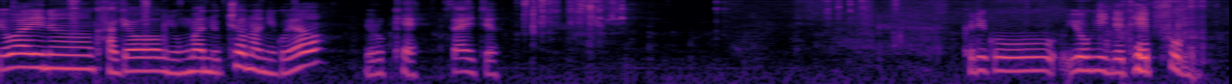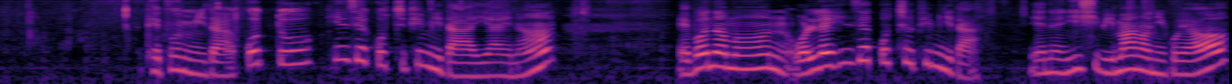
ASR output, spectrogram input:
요 아이는 가격 66,000원이고요. 요렇게 사이즈. 그리고 여기 이제 대품. 대품입니다. 꽃도 흰색 꽃이 핍니다. 이 아이는. 에버넘은 원래 흰색 꽃을 핍니다. 얘는 22만 원이고요.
